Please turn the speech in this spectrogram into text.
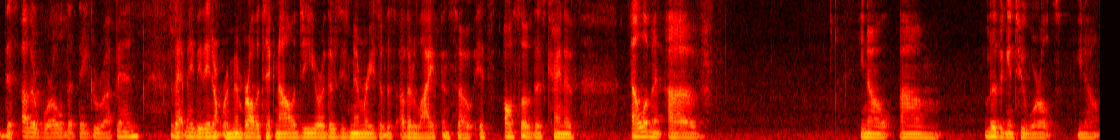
this other world that they grew up in that maybe they don't remember all the technology or there's these memories of this other life. And so it's also this kind of element of you know um, living in two worlds you know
